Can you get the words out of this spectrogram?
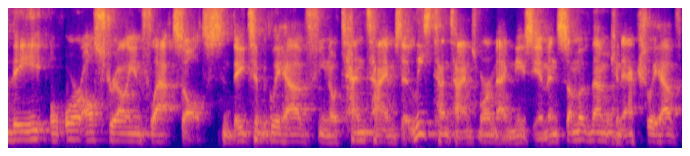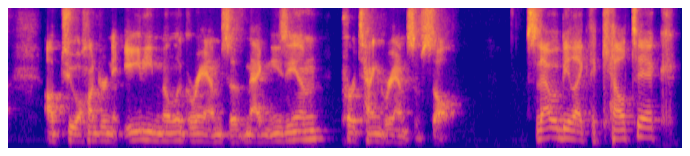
They or Australian flat salts. They typically have, you know, 10 times, at least 10 times more magnesium. And some of them can actually have up to 180 milligrams of magnesium per 10 grams of salt. So that would be like the Celtic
